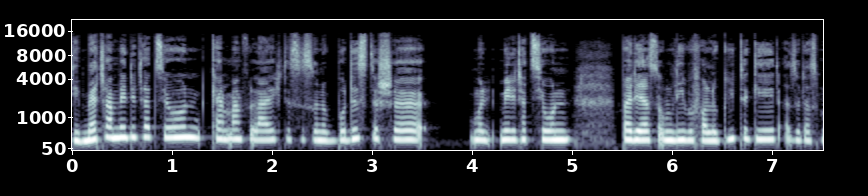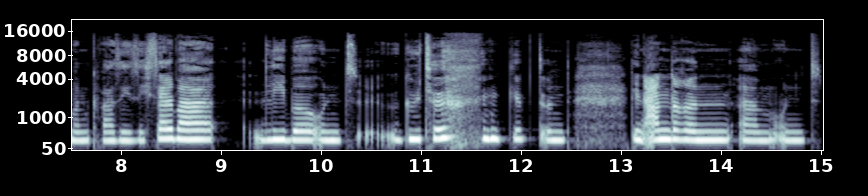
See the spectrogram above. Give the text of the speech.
die Metta-Meditation, kennt man vielleicht. Das ist so eine buddhistische Meditation, bei der es um liebevolle Güte geht. Also, dass man quasi sich selber Liebe und äh, Güte gibt und den anderen. Ähm, und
